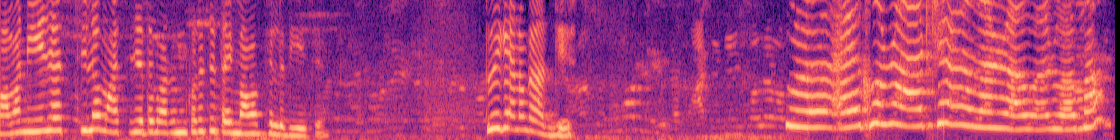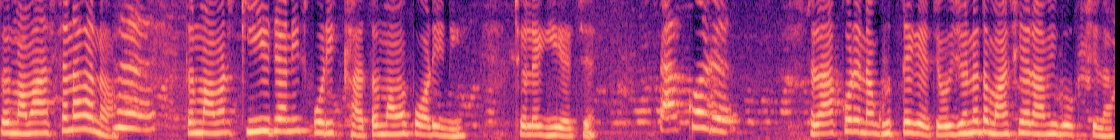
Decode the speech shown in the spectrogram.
মামা নিয়ে যাচ্ছিল মাছি যেতে বারণ করেছে, তাই মামা ফেলে দিয়েছে। তুই কেন কাঁদছিস? এখনও আছে মামা তোর মামা আসছে না কেন? হ্যাঁ। তোর মামার কি জানিস পরীক্ষা? তোর মামা পড়েনি চলে গিয়েছে। রাগ করে? রাগ করে না ঘুরতে গেছে। ওই জন্য তো মাসি আর আমি বকছিলাম।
